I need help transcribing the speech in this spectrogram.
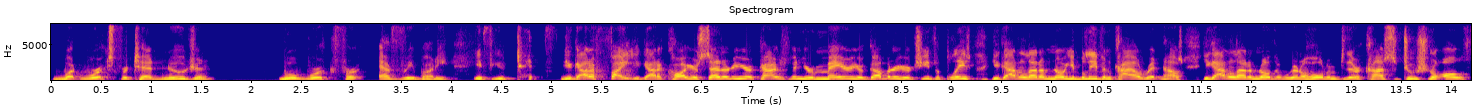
what works for Ted Nugent will work for everybody. If you t- you got to fight, you got to call your senator, your congressman, your mayor, your governor, your chief of police. You got to let them know you believe in Kyle Rittenhouse. You got to let them know that we're going to hold them to their constitutional oath.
